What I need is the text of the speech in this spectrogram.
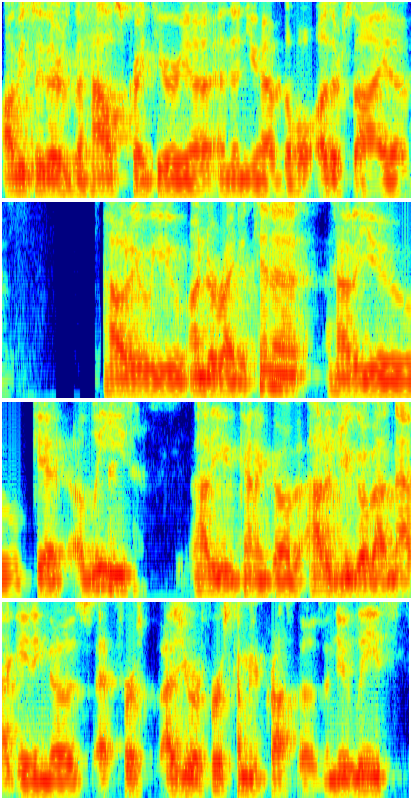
Obviously, there's the house criteria, and then you have the whole other side of how do you underwrite a tenant how do you get a lease how do you kind of go about how did you go about navigating those at first as you were first coming across those? A new lease?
